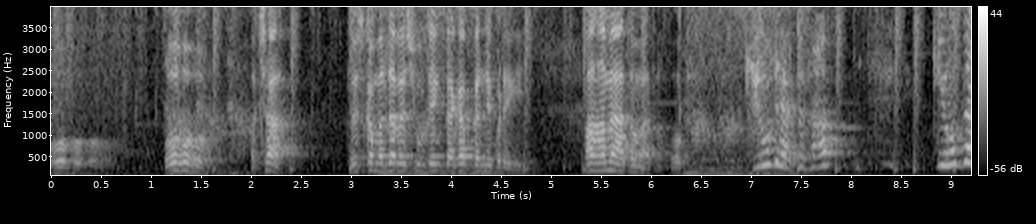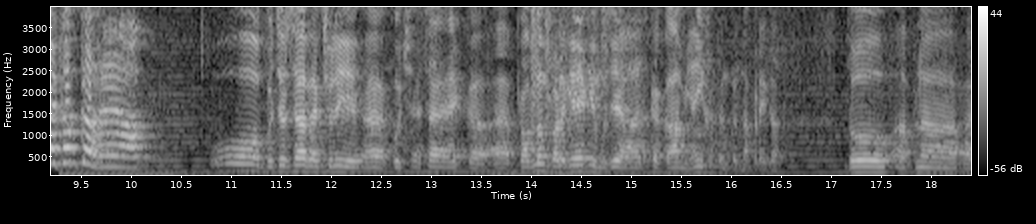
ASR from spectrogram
ओ हो हो हो। ओ हो हो। अच्छा। तो इसका मतलब है शूटिंग पैकअप करनी पड़ेगी। हाँ हाँ मैं आता हूँ मैं आता हूँ। ओके क्यों डायरेक्टर साहब? क्यों पैकअप कर रहे हैं आप? ओ गुजर साहब एक्चुअली कुछ ऐसा एक प्रॉब्लम पड़ गया है कि मुझे आज का काम यहीं ख़त्म करना पड़ेगा। तो अपना अ,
